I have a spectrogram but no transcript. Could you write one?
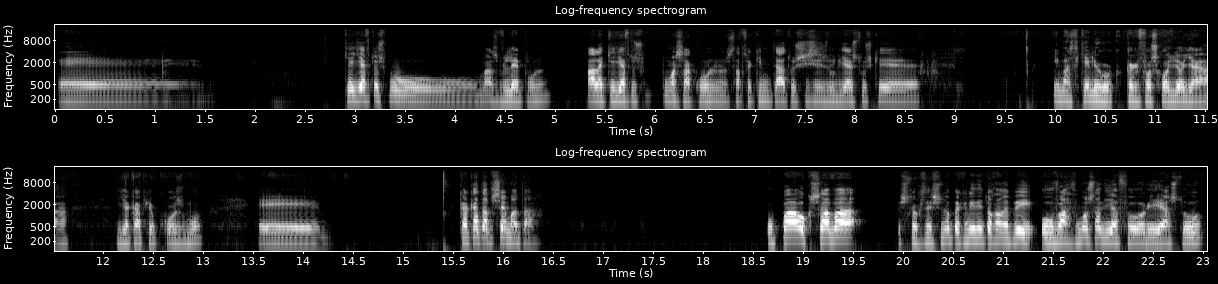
Ε, και για αυτούς που μας βλέπουν, αλλά και για αυτούς που μας ακούν στα αυτοκίνητά τους ή στις δουλειές τους και είμαστε και λίγο κρυφό σχολείο για, για κάποιο κόσμο. Ε, κακά τα ψέματα. Ο Πάοκ Σάβα στο χθεσινό παιχνίδι το είχαμε πει. Ο βαθμός αδιαφορίας του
